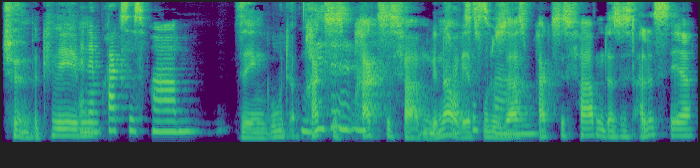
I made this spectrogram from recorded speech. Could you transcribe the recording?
Schön bequem. In den Praxisfarben. Sehen gut. Praxis, Praxisfarben, genau. Praxisfarben. Jetzt, wo du sagst Praxisfarben, das ist alles sehr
